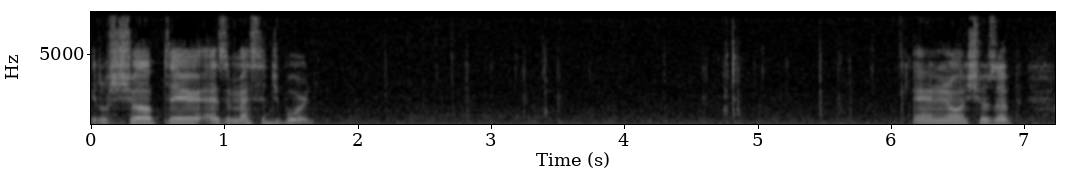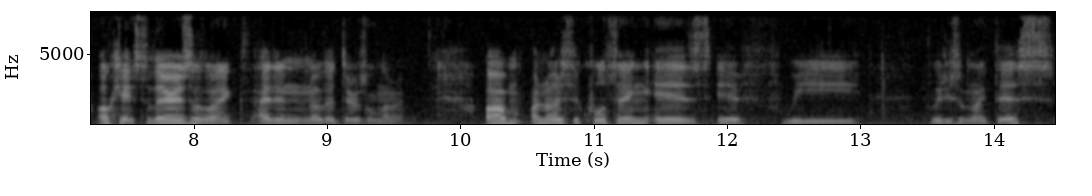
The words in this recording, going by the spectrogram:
it'll show up there as a message board and it only shows up okay so there is a like I didn't know that there's a limit um, another th cool thing is if we if we do something like this.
